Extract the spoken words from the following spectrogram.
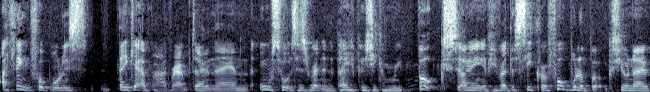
I think football is, they get a bad rap, don't they? And all sorts is written in the papers. You can read books. I mean, if you've read the Secret Footballer books, you'll know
